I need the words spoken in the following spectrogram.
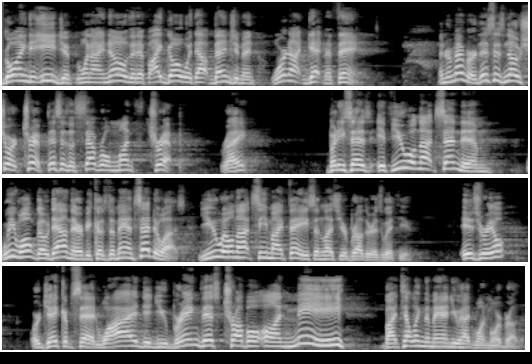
going to Egypt when I know that if I go without Benjamin, we're not getting a thing. And remember, this is no short trip. This is a several month trip, right? But he says, If you will not send him, we won't go down there because the man said to us, You will not see my face unless your brother is with you. Israel or Jacob said, Why did you bring this trouble on me by telling the man you had one more brother?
